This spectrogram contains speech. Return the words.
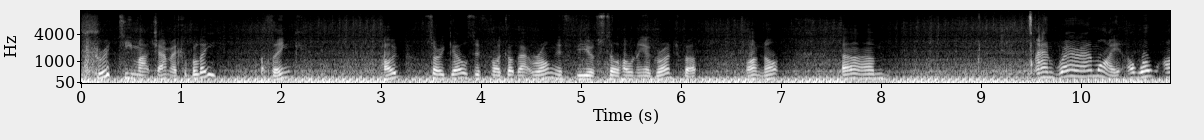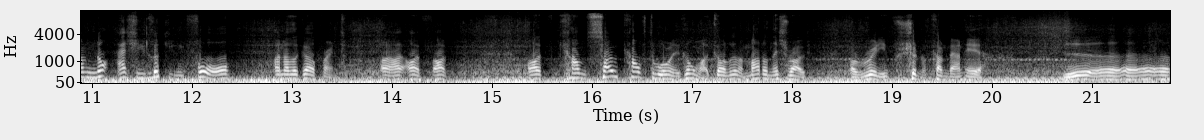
pretty much amicably, I think. Hope. Sorry, girls, if I got that wrong, if you're still holding a grudge, but I'm not. Um, and where am I? Oh, well, I'm not actually looking for another girlfriend. Uh, I've, I've, I've come so comfortable oh my god, look at the mud on this road. I really shouldn't have come down here. Uh,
